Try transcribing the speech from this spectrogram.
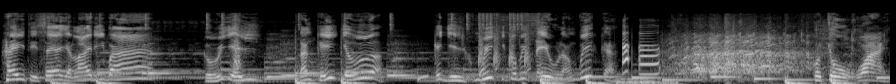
Hay thì xe và like đi ba. Cười gì? Đăng ký chưa? Cái gì cũng biết chứ có biết điều là không biết à. Cô chùa hoài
